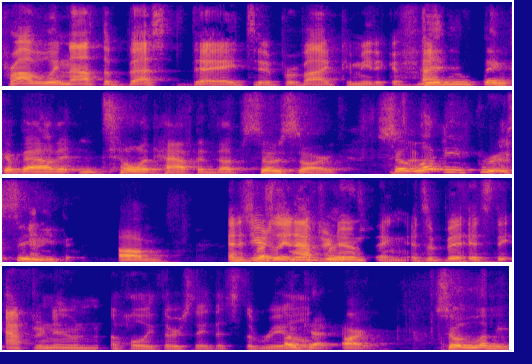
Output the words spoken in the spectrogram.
probably not the best day to provide comedic effect. Didn't think about it until it happened. I'm so sorry. So let me proceed. Um, and it's usually an afternoon thing. It's a bit. It's the afternoon of Holy Thursday that's the real. Okay, all right. So let me.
